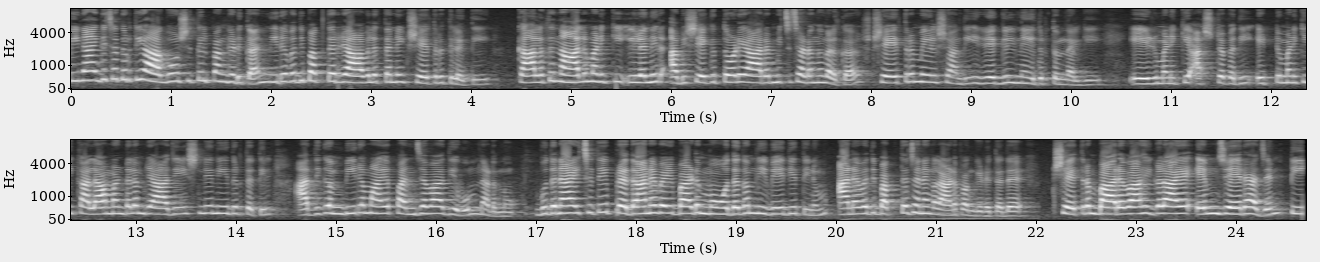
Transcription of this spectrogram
വിനായക ചതുർത്ഥി ആഘോഷത്തിൽ പങ്കെടുക്കാൻ നിരവധി ഭക്തർ രാവിലെ തന്നെ ക്ഷേത്രത്തിലെത്തി. കാലത്ത് നാല് മണിക്ക് ഇളനീർ അഭിഷേകത്തോടെ ആരംഭിച്ച ചടങ്ങുകൾക്ക് ക്ഷേത്ര മേൽശാന്തി രഗിൽ നേതൃത്വം നൽകി. ഏഴുമണിക്ക് അഷ്ടപതി എട്ട് മണിക്ക് കലാമണ്ഡലം രാജേഷിന്റെ നേതൃത്വത്തിൽ അതിഗംഭീരമായ പഞ്ചവാദ്യവും നടന്നു. ബുധനാഴ്ചത്തെ പ്രധാന വഴിപാട് മോദകം നിവേദ്യത്തിനും അനവധി ഭക്തജനങ്ങളാണ് പങ്കെടുത്തത്. ക്ഷേത്രം ഭാരവാഹികളായ M Jayarajan T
